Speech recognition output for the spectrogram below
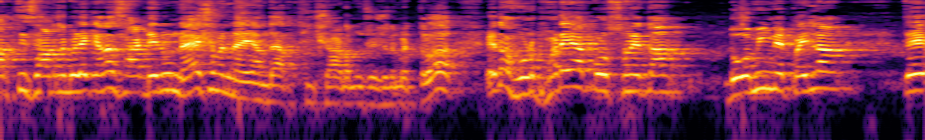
ਅਰਥੀ ਸਾੜਨ ਵੇਲੇ ਕਹਿੰਦਾ ਸਾਡੇ ਨੂੰ ਨਹਿਸ਼ ਮੰਨਿਆ ਜਾਂਦਾ ਅਰਥੀ ਸਾੜ ਨੂੰ ਸ਼ੇਸ਼ਨ ਮਿੱਤਲ। ਇਹ ਤਾਂ ਹੁਣ ਫੜਿਆ ਪੁਲਿਸ ਨੇ ਤਾਂ 2 ਮਹੀਨੇ ਪਹਿਲਾਂ। ਤੇ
